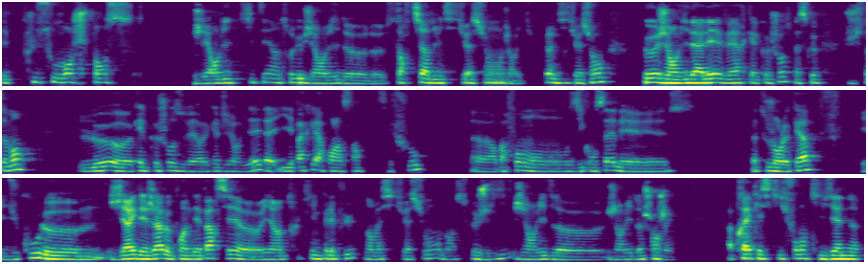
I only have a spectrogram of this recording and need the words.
C'est plus souvent, je pense, j'ai envie de quitter un truc, j'ai envie de, de sortir d'une situation, j'ai envie de faire une situation, que j'ai envie d'aller vers quelque chose parce que justement, le euh, quelque chose vers lequel j'ai envie d'aller, bah, il n'est pas clair pour l'instant. C'est flou. Euh, parfois, on, se dit qu'on sait, mais c'est pas toujours le cas. Et du coup, le, je dirais que déjà, le point de départ, c'est euh, il y a un truc qui me plaît plus dans ma situation, dans ce que je vis, j'ai envie de le, j'ai envie de le changer. Après, qu'est-ce qu'ils font qu'ils viennent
